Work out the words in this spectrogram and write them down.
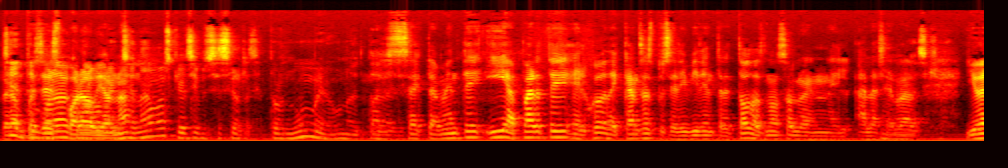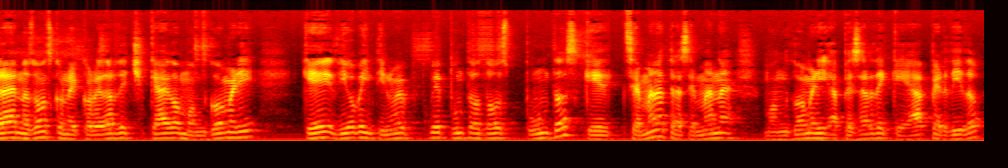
Pero Sí, pues es por obvio, ¿no? mencionamos, Kelsey pues, es el receptor número uno de toda la. Exactamente. Y aparte, el juego de Kansas pues se divide entre todos, no solo en el ala cerrada. Y ahora nos vamos con el corredor de Chicago, Montgomery, que dio 29.2 puntos, que semana tras semana Montgomery, a pesar de que ha perdido,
